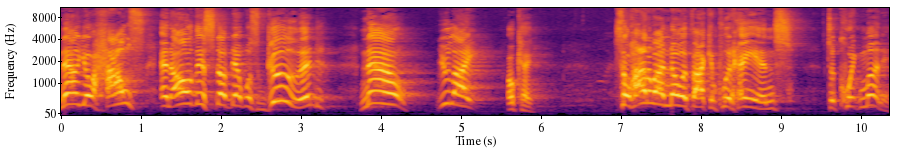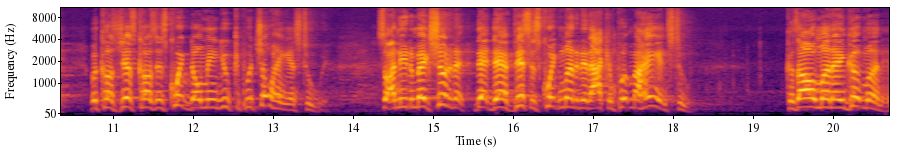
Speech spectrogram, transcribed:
now your house and all this stuff that was good, now you like, okay. So how do I know if I can put hands to quick money? Because just because it's quick don't mean you can put your hands to it. So I need to make sure that, that, that this is quick money that I can put my hands to. Because all money ain't good money.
